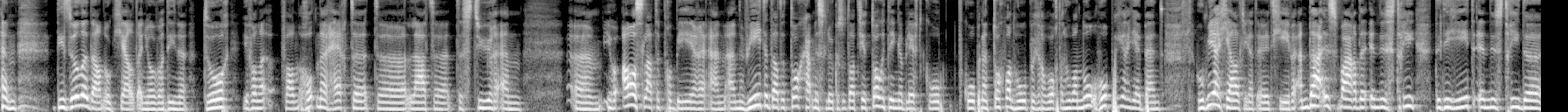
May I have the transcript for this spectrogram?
En die zullen dan ook geld aan jou verdienen door je van, van hot naar her te, te laten te sturen en um, je alles laten proberen en, en weten dat het toch gaat mislukken, zodat je toch dingen blijft kopen en toch wanhopiger wordt. En hoe wanhopiger jij bent, hoe meer geld je gaat uitgeven. En dat is waar de industrie, de dieetindustrie, de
